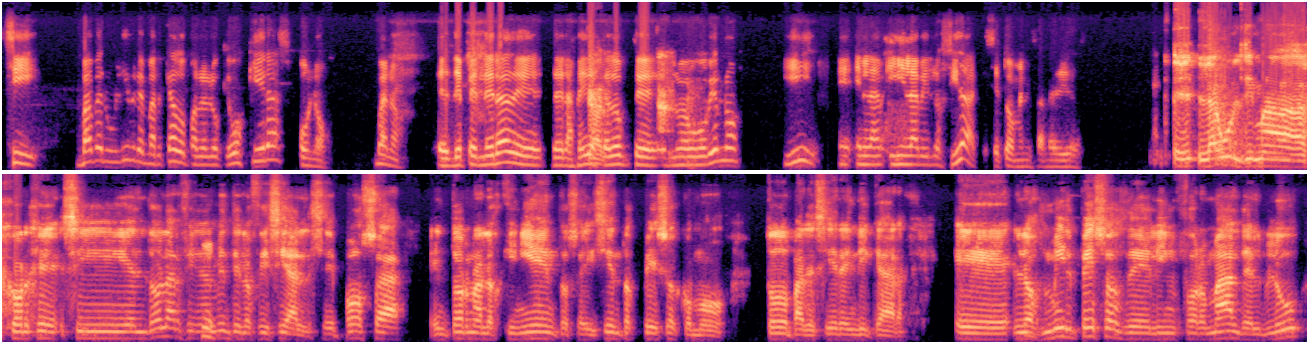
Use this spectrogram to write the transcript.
si va a haber un libre mercado para lo que vos quieras o no. Bueno, dependerá de, de, las medidas que adopte el nuevo gobierno y en la, y en la velocidad que se tomen esas medidas. Eh, la última, Jorge, si el dólar finalmente el oficial se posa en torno a los 500, 600 pesos como todo pareciera indicar, eh, los mil pesos del informal, del blue,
